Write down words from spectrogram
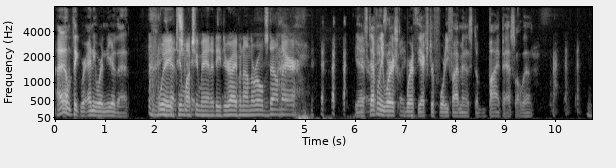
I don't think we're anywhere near that. Way That's too much humanity driving on the roads down there. Yeah, it's right, definitely exactly. worth worth the extra forty five minutes to bypass all that.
